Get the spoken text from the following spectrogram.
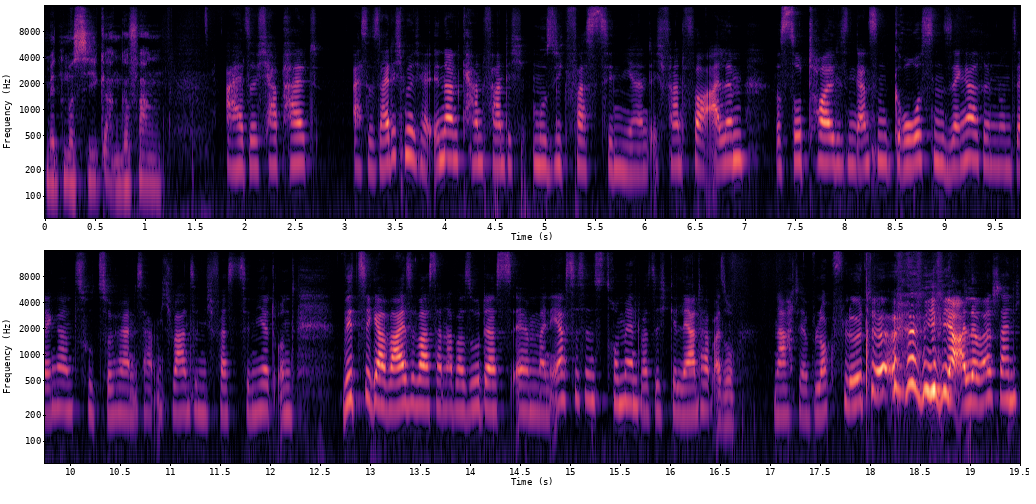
mit Musik angefangen? Also ich habe halt, also seit ich mich erinnern kann, fand ich Musik faszinierend. Ich fand vor allem das so toll, diesen ganzen großen Sängerinnen und Sängern zuzuhören. Das hat mich wahnsinnig fasziniert. Und witzigerweise war es dann aber so, dass äh, mein erstes Instrument, was ich gelernt habe, also nach der Blockflöte, wie wir alle wahrscheinlich,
